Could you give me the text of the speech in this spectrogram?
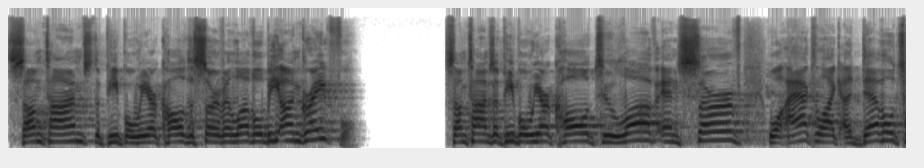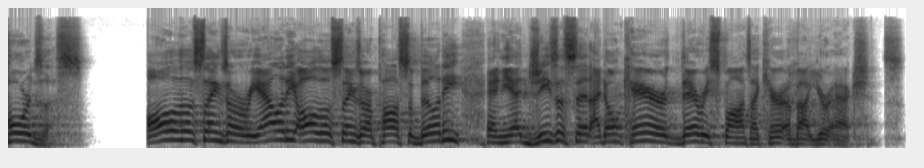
Sometimes the people we are called to serve and love will be ungrateful. Sometimes the people we are called to love and serve will act like a devil towards us. All of those things are a reality, all those things are a possibility, and yet Jesus said, I don't care their response, I care about your actions.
